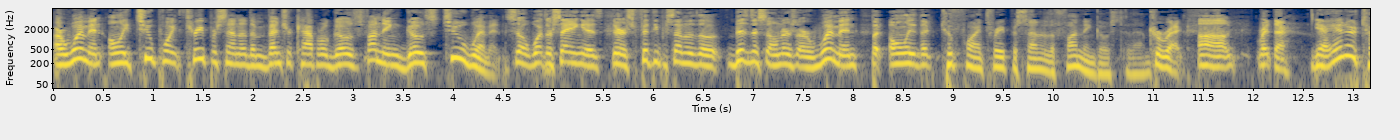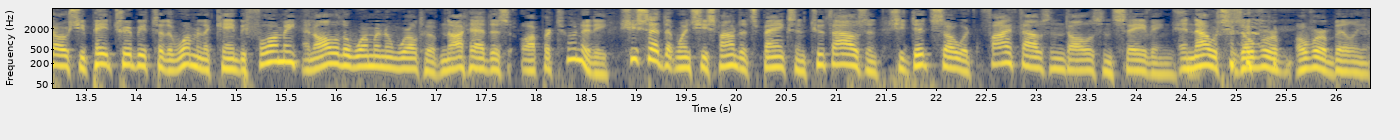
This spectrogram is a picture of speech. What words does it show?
are women, only 2.3% of the venture capital goes funding goes to women. So what they're saying is there's 50% of the business owners are women, but only the 2.3% of the funding goes to them. correct. Uh, right there. Yeah, in her toast, she paid tribute to the woman that came before me and all of the women in the world who have not had this opportunity. She said that when she founded Spanx in 2000, she did so with $5,000 in savings. And now she's over, over a billion.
